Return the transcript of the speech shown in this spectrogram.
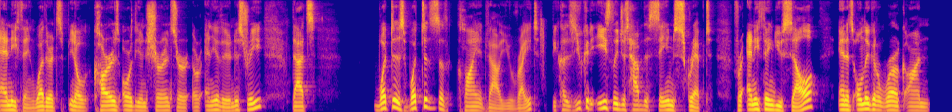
anything, whether it's you know cars or the insurance or or any other industry, that's what does what does the client value, right? Because you could easily just have the same script for anything you sell and it's only going to work on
